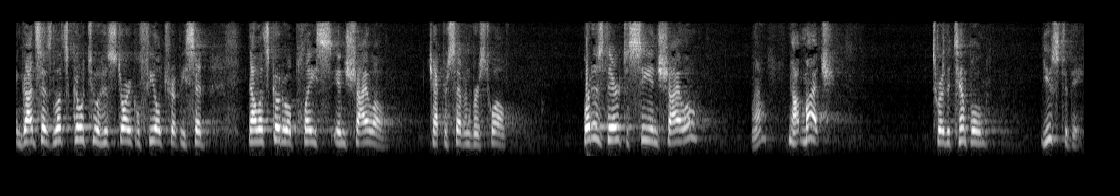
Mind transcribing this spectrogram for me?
And God says, let's go to a historical field trip. He said, now let's go to a place in Shiloh, chapter 7, verse 12. What is there to see in Shiloh? Well, not much. It's where the temple used to be.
